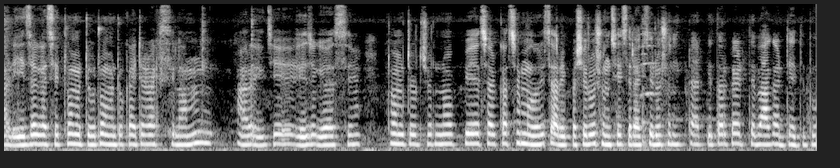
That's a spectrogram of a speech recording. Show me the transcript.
আর এই জায়গায় আছে টমেটো টমেটো কাইটা রাখছিলাম। আর এই যে, এই জায়গায় আছে টমেটোর জন্য পেঁয়াজ আর কাঁচামরিচ আর এই পাশে রসুন ছেঁচে রাখছি। রসুনটা আর কি তরকারিতে বাগার দিয়ে দেবো।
